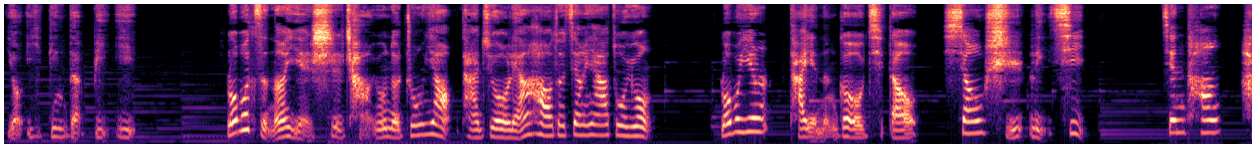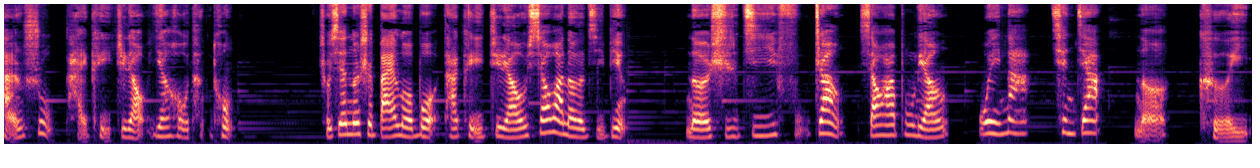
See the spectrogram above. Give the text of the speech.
有一定的裨益。萝卜籽呢也是常用的中药，它具有良好的降压作用。萝卜缨它也能够起到消食理气。煎汤含漱还可以治疗咽喉疼痛。首先呢是白萝卜，它可以治疗消化道的疾病，那食积腹胀、消化不良、胃纳欠佳，那可以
